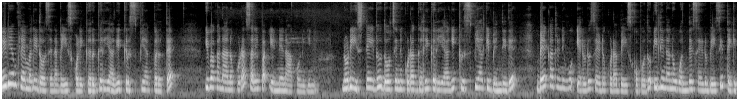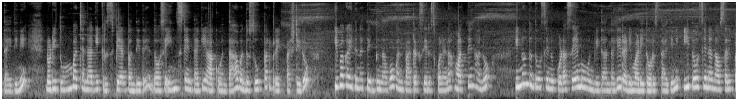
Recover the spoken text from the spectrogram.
ಮೀಡಿಯಮ್ ಫ್ಲೇಮಲ್ಲಿ ದೋಸೆನ ಬೇಯಿಸ್ಕೊಳ್ಳಿ. ಗರ್ಗರಿಯಾಗಿ ಕ್ರಿಸ್ಪಿಯಾಗಿ ಬರುತ್ತೆ. ಇವಾಗ ನಾನು ಕೂಡ ಸ್ವಲ್ಪ ಎಣ್ಣೆನ ಹಾಕ್ಕೊಂಡಿದ್ದೀನಿ ನೋಡಿ, ಇಷ್ಟೇ ಇದು. ದೋಸೆನೂ ಕೂಡ ಗರಿ ಗರಿಯಾಗಿ ಕ್ರಿಸ್ಪಿಯಾಗಿ ಬೆಂದಿದೆ. ಬೇಕಾದರೆ ನೀವು ಎರಡು ಸೈಡು ಕೂಡ ಬೇಯಿಸ್ಕೋಬೋದು. ಇಲ್ಲಿ ನಾನು ಒಂದೇ ಸೈಡು ಬೇಯಿಸಿ ತೆಗಿತಾ ಇದ್ದೀನಿ. ನೋಡಿ, ತುಂಬ ಚೆನ್ನಾಗಿ ಕ್ರಿಸ್ಪಿಯಾಗಿ ಬಂದಿದೆ. ದೋಸೆ ಇನ್ಸ್ಟೆಂಟಾಗಿ ಹಾಕುವಂತಹ ಒಂದು ಸೂಪರ್ ಬ್ರೇಕ್ಫಾಸ್ಟ್ ಇದು. ಇವಾಗ ಇದನ್ನು ತೆಗೆದು ನಾವು ಒಂದು ಪಾತ್ರೆಗೆ ಸೇರಿಸ್ಕೊಳ್ಳೋಣ. ಮತ್ತೆ ನಾನು ಇನ್ನೊಂದು ದೋಸೆನೂ ಕೂಡ ಸೇಮ್ ಒಂದು ವಿಧಾನದಲ್ಲಿ ರೆಡಿ ಮಾಡಿ ತೋರಿಸ್ತಾ ಇದ್ದೀನಿ. ಈ ದೋಸೆನ ನಾವು ಸ್ವಲ್ಪ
